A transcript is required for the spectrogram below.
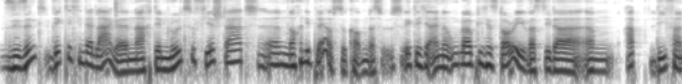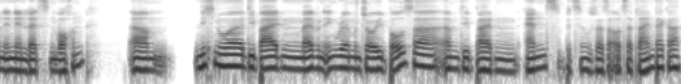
sie sind wirklich in der Lage, nach dem 0 zu 4 Start ähm, noch in die Playoffs zu kommen. Das ist wirklich eine unglaubliche Story, was die da ähm, abliefern in den letzten Wochen. Ähm, nicht nur die beiden Melvin Ingram und Joey Bosa, ähm, die beiden Ends beziehungsweise Outside Linebacker,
